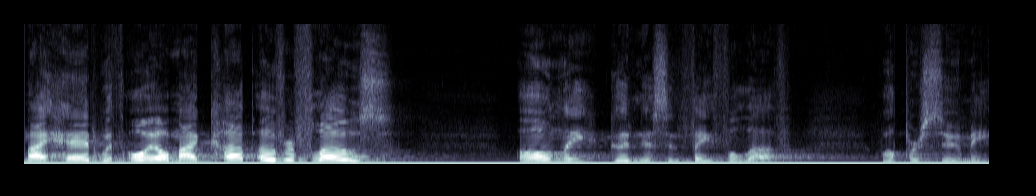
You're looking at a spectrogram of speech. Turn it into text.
my head with oil. My cup overflows. Only goodness and faithful love will pursue me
